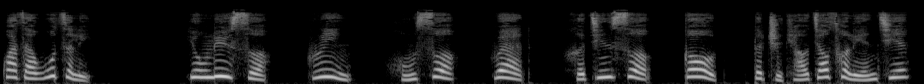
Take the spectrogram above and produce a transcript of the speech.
挂在屋子里，用绿色 green、红色 red 和金色 gold 的纸条交错连接，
